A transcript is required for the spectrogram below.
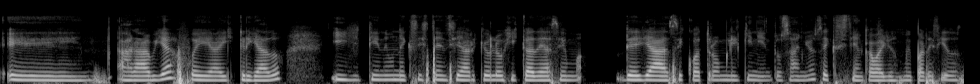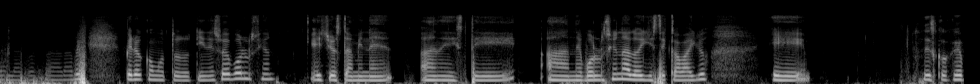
en Arabia, fue ahí criado y tiene una existencia arqueológica de hace de ya hace 4500 años. Existían caballos muy parecidos a la raza árabe, pero como todo tiene su evolución, ellos también han este han evolucionado y este caballo eh, se escoge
